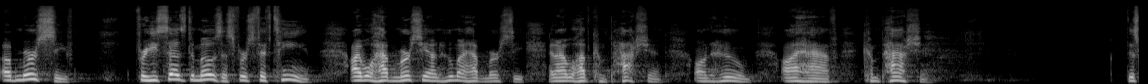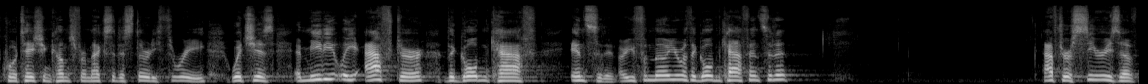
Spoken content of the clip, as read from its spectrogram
of mercy. For he says to Moses, verse 15, I will have mercy on whom I have mercy, and I will have compassion on whom I have compassion. This quotation comes from Exodus 33, which is immediately after the golden calf incident. Are you familiar with the golden calf incident? After a series of,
